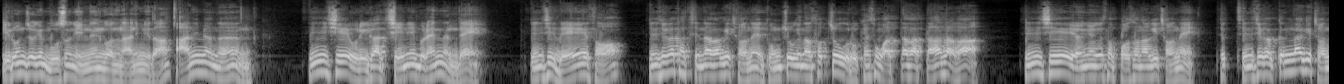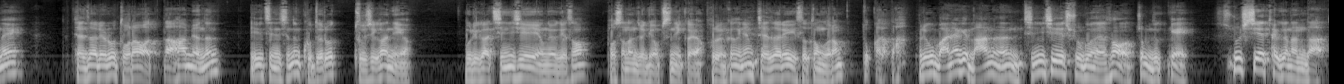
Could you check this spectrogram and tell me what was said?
이론적인 모순이 있는 건 아닙니다. 아니면은 진시에 우리가 진입을 했는데 진시 내에서 진시가 다 지나가기 전에 동쪽이나 서쪽으로 계속 왔다 갔다 하다가 진시의 영역에서 벗어나기 전에 즉 진시가 끝나기 전에 제자리로 돌아왔다 하면은 이 진시는 그대로 2시간이에요. 우리가 진시의 영역에서 벗어난 적이 없으니까요. 그러니까 그냥 제자리에 있었던 거랑 똑같다. 그리고 만약에 나는 진시에 출근해서 좀 늦게 술시에 퇴근한다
